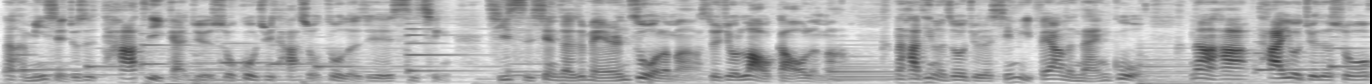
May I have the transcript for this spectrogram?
那很明显就是他自己感觉说，过去他所做的这些事情，其实现在就没人做了嘛，所以就落高了嘛。那他听了之后觉得心里非常的难过。那他他又觉得说，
